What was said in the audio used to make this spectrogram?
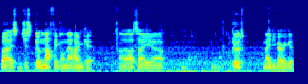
but it's just got nothing on their home kit. Uh, I'd say uh, good, maybe very good.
